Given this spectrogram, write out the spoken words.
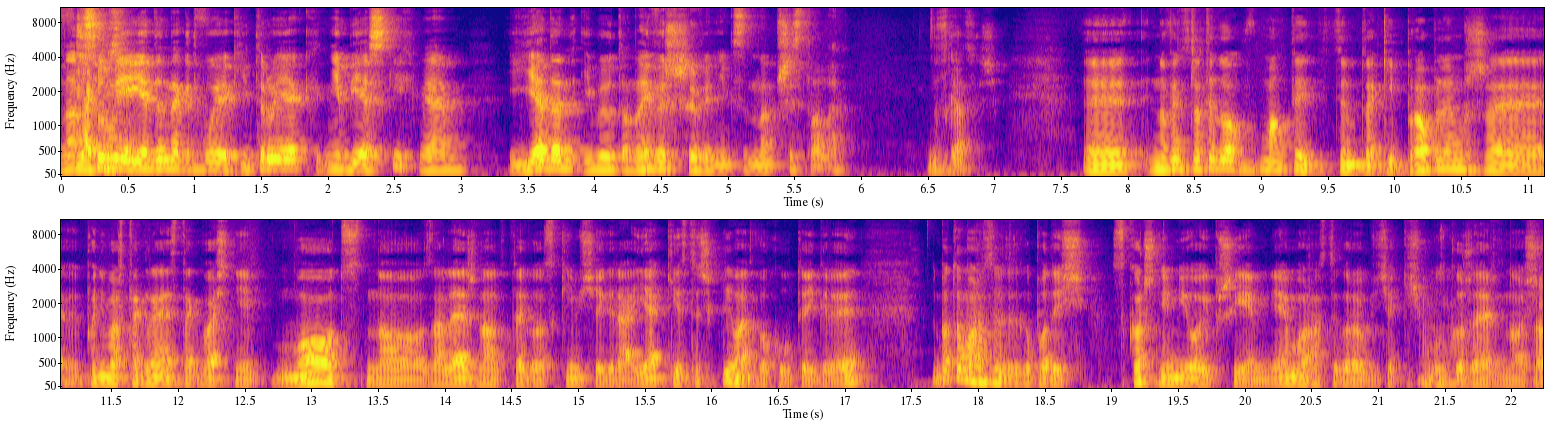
Na jakiś- sumie jedynek, dwójek i trójek niebieskich miałem jeden i był to najwyższy wynik na, przy stole. Zgadza się. Yy, No więc dlatego mam tutaj z tym taki problem, że ponieważ ta gra jest tak właśnie mocno zależna od tego, z kim się gra i jaki jest też klimat wokół tej gry, no bo to można sobie do tego podejść skocznie, miło i przyjemnie, można z tego robić jakieś mózgożerność no,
